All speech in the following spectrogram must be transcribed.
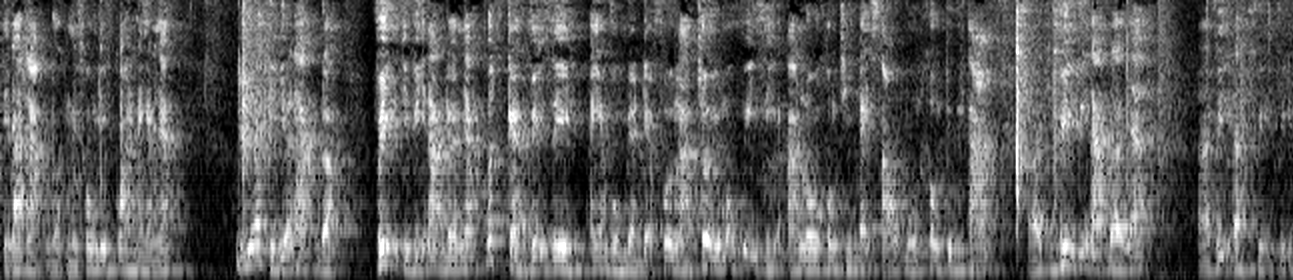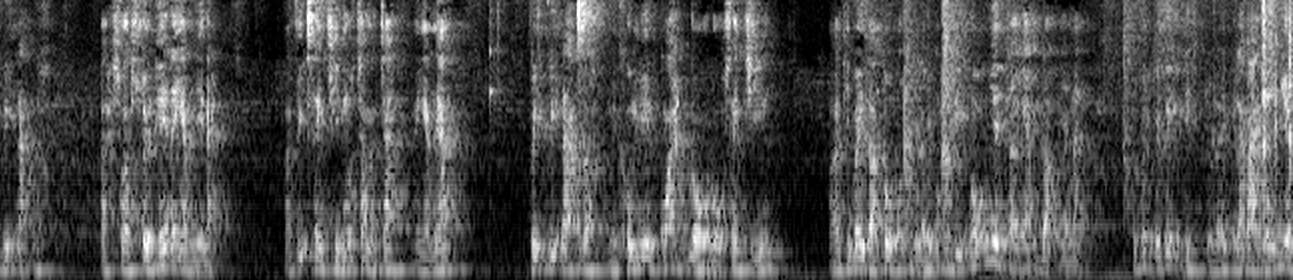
thì bát làm được mình không liên quan anh em nhé. Đĩa thì đĩa làm được vị thì vị nào được nhá bất kể vị gì anh em vùng miền địa phương là chơi cái mẫu vị gì alo 0976 4048 đấy thì vị vị nào được nhá đấy, vị đây vị vị vị nào được. Đấy, xoay xuyên hết anh em nhìn này. Đấy, vị xanh chín 100 phần trăm anh em nhá vị vị nào được mình không liên quan đồ đồ xanh chín. Đấy, thì bây giờ tôi có thể lấy một cái vị ngẫu nhiên cho anh em được anh em này. Tôi vứt cái vị đi tôi lấy cái lá bài ngẫu nhiên.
